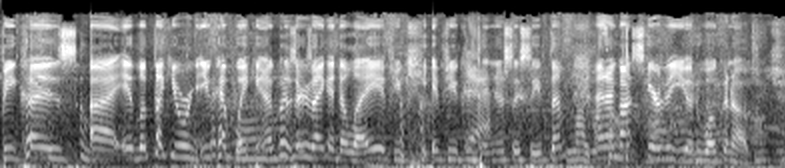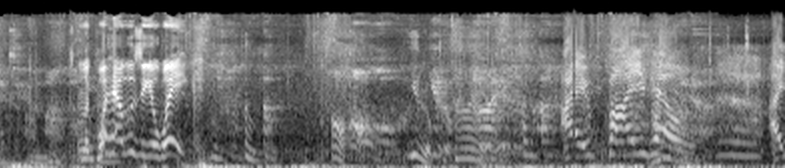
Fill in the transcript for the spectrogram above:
because uh, it looked like you were you kept waking up because there's like a delay if you if you continuously sleep them, and I got scared that you had woken up. I'm like, what? How was he awake? Oh, you look tired. I have five health. I,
